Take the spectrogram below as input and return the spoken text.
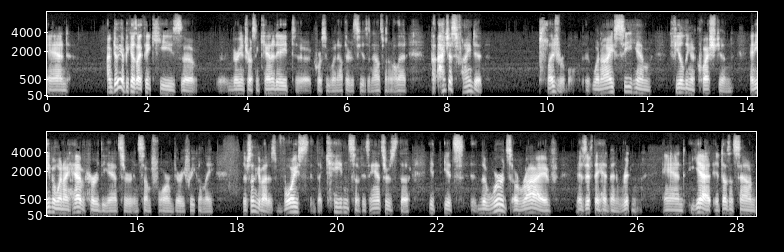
And I'm doing it because I think he's a very interesting candidate. Uh, of course, we went out there to see his announcement and all that. But I just find it pleasurable when I see him fielding a question, and even when I have heard the answer in some form very frequently, there's something about his voice, the cadence of his answers, the it, it's the words arrive as if they had been written, and yet it doesn't sound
